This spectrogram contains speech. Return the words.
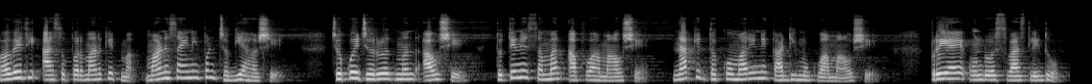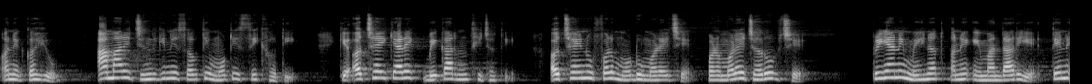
હવેથી આ સુપરમાર્કેટમાં માણસાઈની પણ જગ્યા હશે. જો કોઈ જરૂરતમંદ આવશે, તો તેને સન્માન આપવામાં આવશે. ના કે ધક્કો મારીને કાઢી મૂકવામાં આવશે. પ્રિયાએ ઊંડો શ્વાસ લીધો અને કહ્યું, આ મારી જિંદગીની સૌથી મોટી શીખ હતી કે અચ્છાઈ ક્યારેક બેકાર નથી જતી. અચ્છાઈનું ફળ મોડું મળે છે, પણ મળે જરૂર છે. પ્રિયાની મહેનત અને ઈમાનદારીએ તેને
